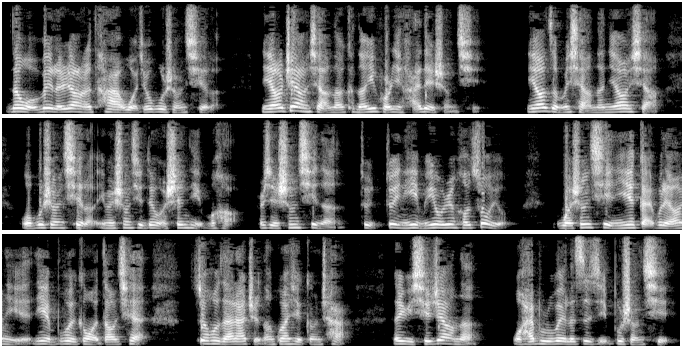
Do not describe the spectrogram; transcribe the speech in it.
那我为了让着他，我就不生气了。你要这样想呢，可能一会儿你还得生气。你要怎么想呢？你要想，我不生气了，因为生气对我身体不好，而且生气呢，对对你也没有任何作用。我生气，你也改不了你，你也不会跟我道歉，最后咱俩只能关系更差。那与其这样呢，我还不如为了自己不生气。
